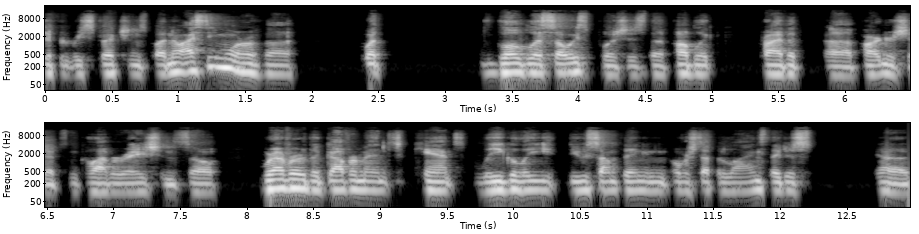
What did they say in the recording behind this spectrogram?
different restrictions. But no, I see more of a, what globalists always push is the public private uh, partnerships and collaboration. So wherever the government can't legally do something and overstep their lines, they just uh,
